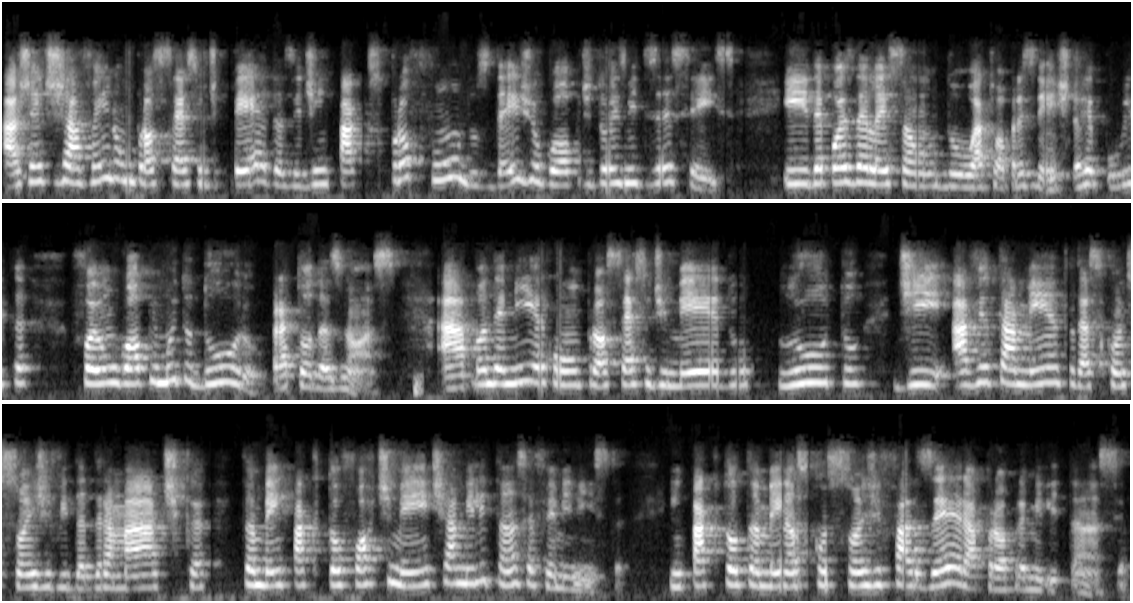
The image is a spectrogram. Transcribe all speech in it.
A gente já vem num processo de perdas e de impactos profundos desde o golpe de 2016. E depois da eleição do atual presidente da República, foi um golpe muito duro para todas nós. A pandemia, com o processo de medo, luto, de aviltamento das condições de vida dramática, também impactou fortemente a militância feminista. Impactou também nas condições de fazer a própria militância.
